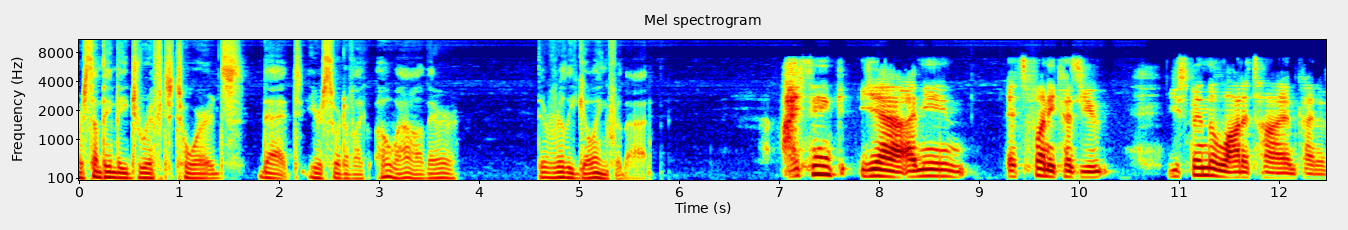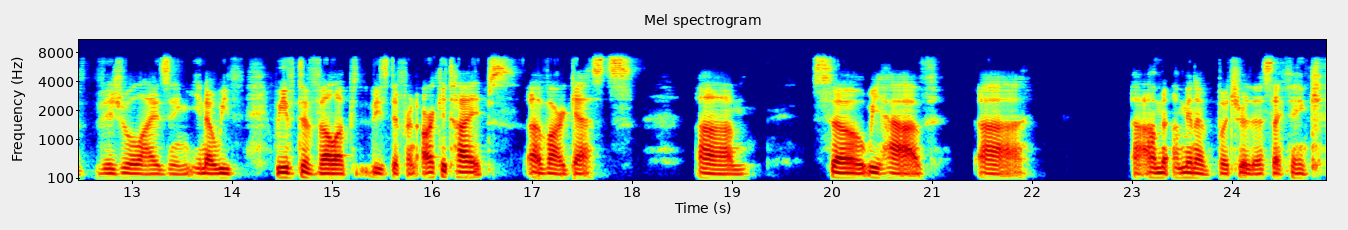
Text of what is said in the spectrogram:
or something they drift towards that you're sort of like, oh wow, they're they're really going for that. I think, yeah, I mean, it's funny because you you spend a lot of time kind of visualizing, you know, we've we've developed these different archetypes of our guests. Um, so we have uh, I'm I'm gonna butcher this, I think,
